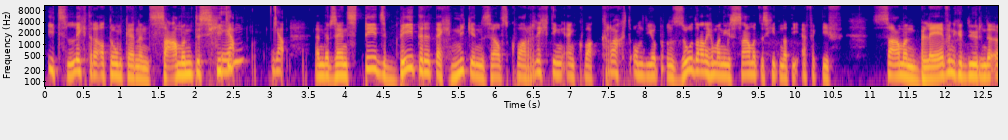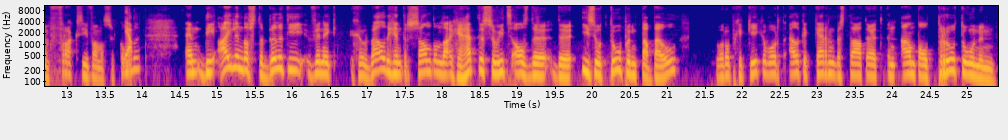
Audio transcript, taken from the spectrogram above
iets lichtere atoomkernen samen te schieten? Ja. En er zijn steeds betere technieken, zelfs qua richting en qua kracht, om die op een zodanige manier samen te schieten dat die effectief samen blijven gedurende een fractie van een seconde. En die Island of Stability vind ik geweldig interessant, omdat je hebt dus zoiets als de, de isotopentabel, waarop gekeken wordt, elke kern bestaat uit een aantal protonen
